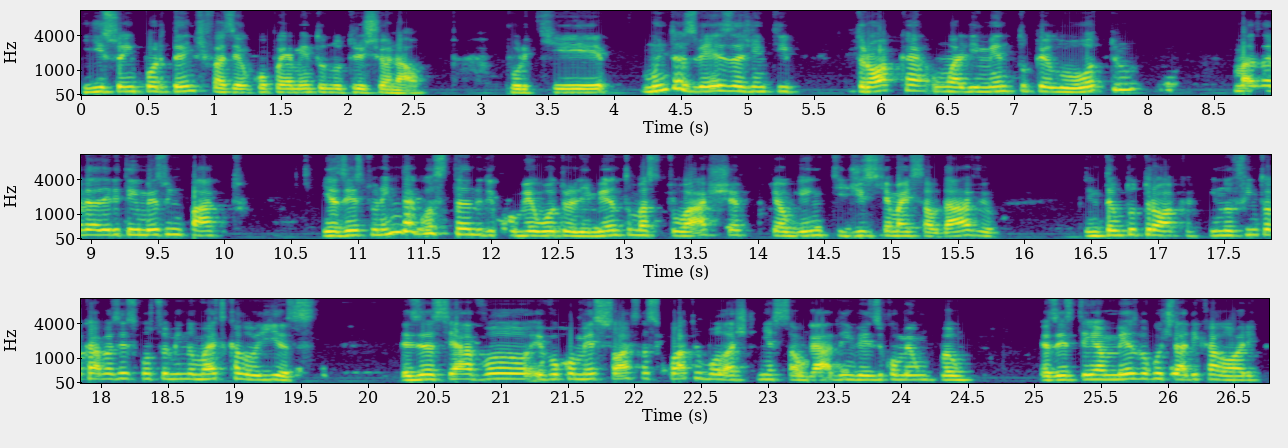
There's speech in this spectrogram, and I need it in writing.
E isso é importante fazer o acompanhamento nutricional, porque muitas vezes a gente troca um alimento pelo outro, mas na verdade ele tem o mesmo impacto. E às vezes tu nem tá gostando de comer o outro alimento, mas tu acha que alguém te disse que é mais saudável, então tu troca. E no fim tu acaba às vezes consumindo mais calorias. Às vezes assim, ah, vou, eu vou comer só essas quatro bolachinhas salgadas em vez de comer um pão. E às vezes tem a mesma quantidade de calórica.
